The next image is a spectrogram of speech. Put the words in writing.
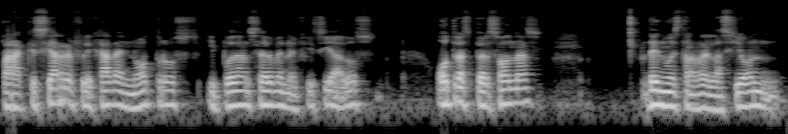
para que sea reflejada en otros y puedan ser beneficiados otras personas de nuestra relación,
